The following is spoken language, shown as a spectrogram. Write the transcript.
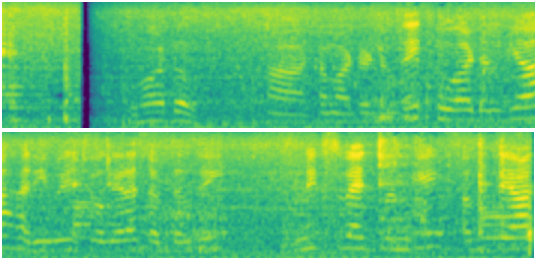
टमाटर हाँ टमाटर डल गए खोआ डल गया हरी मिर्च वगैरह सब डल गई। मिक्स वेज बन के अभी तैयार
